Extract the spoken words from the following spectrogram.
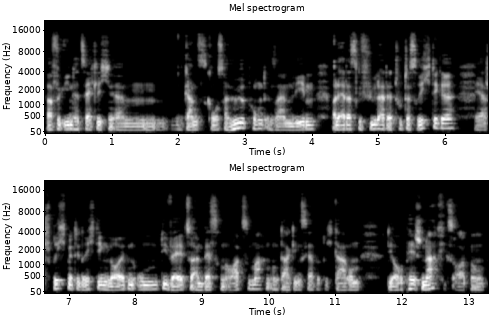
war für ihn tatsächlich ähm, ein ganz großer Höhepunkt in seinem Leben, weil er das Gefühl hat, er tut das Richtige, er spricht mit den richtigen Leuten, um die Welt zu einem besseren Ort zu machen. Und da ging es ja wirklich darum, die europäische Nachkriegsordnung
